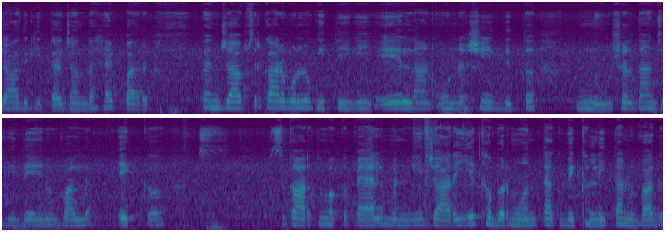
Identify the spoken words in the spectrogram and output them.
ਯਾਦ ਕੀਤਾ ਜਾਂਦਾ ਹੈ। ਪਰ ਪੰਜਾਬ ਸਰਕਾਰ ਵੱਲੋਂ ਕੀਤੀ ਗਈ ਇਹ ਐਲਾਨ ਉਹਨਾਂ ਸ਼ਹੀਦਤ ਨੂੰ ਸ਼ਰਧਾਂਜਲੀ ਦੇਣ ਵੱਲ ਇੱਕ ਸਕਾਰਾਤਮਕ ਪਹਿਲ ਮੰਨੀ ਜਾ ਰਹੀ ਹੈ। ਖਬਰ ਨੂੰ ਅੰਤ ਤੱਕ ਵੇਖਣ ਲਈ ਧੰਨਵਾਦ।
